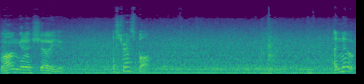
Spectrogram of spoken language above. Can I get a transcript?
Well, I'm gonna show you. A stress ball. A note.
